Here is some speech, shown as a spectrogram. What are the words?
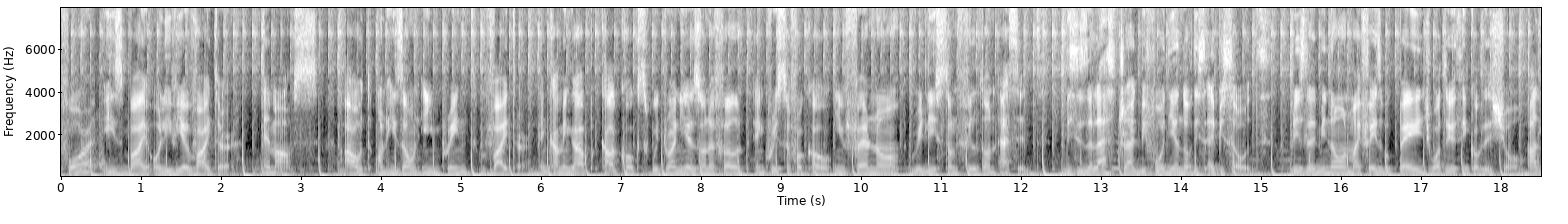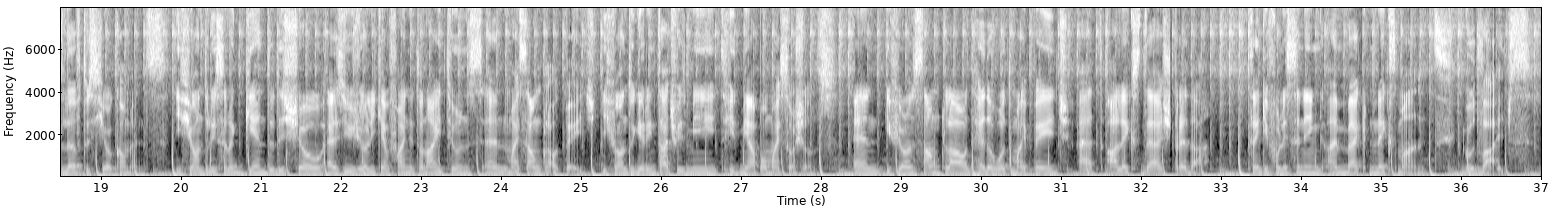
before is by Olivier Weiter, Emmaus, out on his own imprint Viter. And coming up, Carl Cox with Reinier Zonneveld and Christopher Coe, Inferno, released on Filth on Acid. This is the last track before the end of this episode. Please let me know on my Facebook page what do you think of this show. I'd love to see your comments. If you want to listen again to this show, as usual, you can find it on iTunes and my SoundCloud page. If you want to get in touch with me, hit me up on my socials. And if you're on SoundCloud, head over to my page at alex-preda. Thank you for listening. I'm back next month. Good vibes.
